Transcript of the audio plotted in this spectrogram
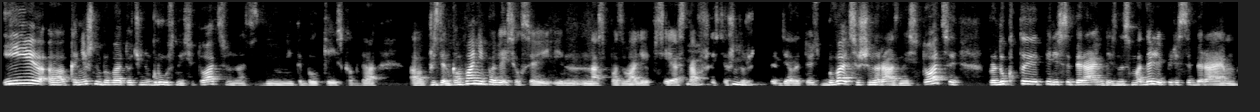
И, э, конечно, бывают очень грустные ситуации. У нас знаменитый был кейс, когда президент компании повесился, и нас позвали все оставшиеся, что же теперь делать. То есть бывают совершенно разные ситуации. Продукты пересобираем, бизнес-модели пересобираем,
